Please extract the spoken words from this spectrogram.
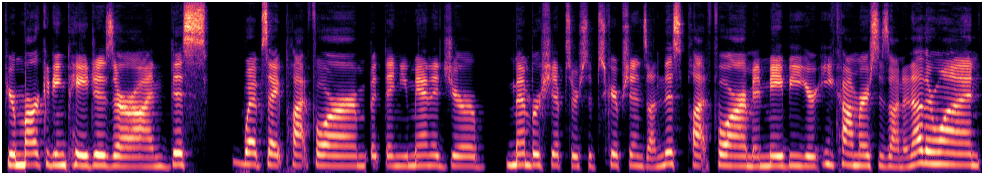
if your marketing pages are on this website platform, but then you manage your memberships or subscriptions on this platform and maybe your e-commerce is on another one.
